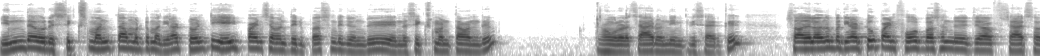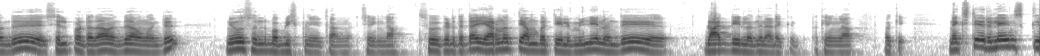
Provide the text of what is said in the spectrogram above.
இந்த ஒரு சிக்ஸ் மந்த்தாக மட்டும் பார்த்தீங்கன்னா twenty eight point seven three percentage வந்து இந்த சிக்ஸ் மந்த்தாக வந்து அவங்களோட ஷேர் வந்து இன்க்ரீஸ் ஆயிருக்கு. ஸோ அதில் வந்து பார்த்தீங்கன்னா two point four percentage of shares வந்து செல் பண்ணுறதா வந்து அவங்க வந்து நியூஸ் வந்து பப்ளிஷ் பண்ணியிருக்காங்க. சரிங்களா? ஸோ கிட்டத்தட்ட இரநூத்தி ஐம்பத்தி ஏழு மில்லியன் வந்து பிளாக் டீல் வந்து நடக்குது. ஓகேங்களா? ஓகே நெக்ஸ்ட்டு ரிலையன்ஸ்க்கு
